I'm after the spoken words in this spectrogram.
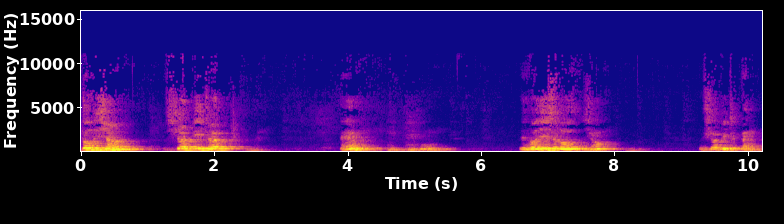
Donc, Jean, chapitre 1, Évangile selon Jean, chapitre 1.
